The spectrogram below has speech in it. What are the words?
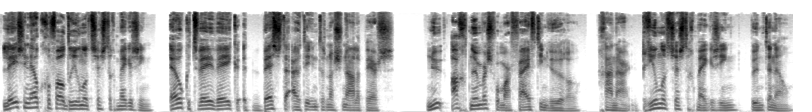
Lees in elk geval 360 Magazine. Elke twee weken het beste uit de internationale pers. Nu acht nummers voor maar 15 euro. Ga naar 360magazine.nl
